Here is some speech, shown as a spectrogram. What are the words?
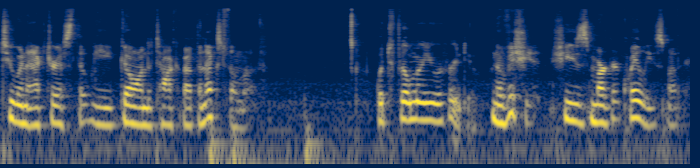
to an actress that we go on to talk about the next film of. Which film are you referring to? Novitiate. She's Margaret Qualley's mother.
